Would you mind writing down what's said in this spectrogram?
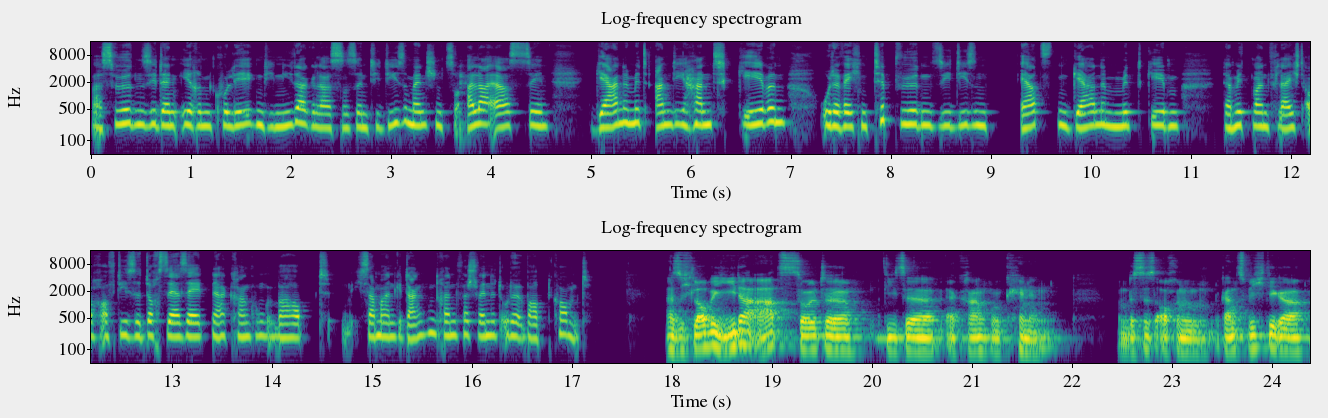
Was würden Sie denn Ihren Kollegen, die niedergelassen sind, die diese Menschen zuallererst sehen, gerne mit an die Hand geben? Oder welchen Tipp würden Sie diesen Ärzten gerne mitgeben, damit man vielleicht auch auf diese doch sehr seltene Erkrankung überhaupt, ich sag mal, einen Gedanken dran verschwendet oder überhaupt kommt? Also ich glaube, jeder Arzt sollte diese Erkrankung kennen. Und das ist auch ein ganz wichtiger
